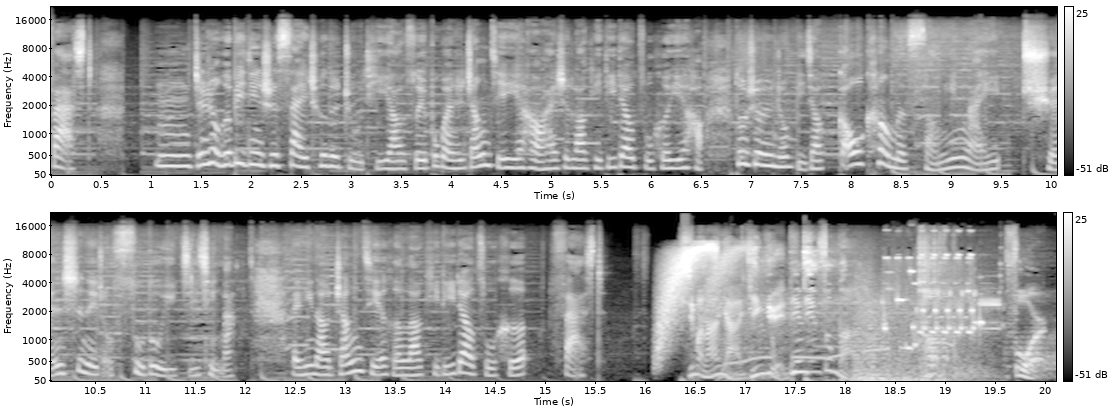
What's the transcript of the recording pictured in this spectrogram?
《Fast》。嗯，整首歌毕竟是赛车的主题啊，所以不管是张杰也好，还是 Lucky 低调组合也好，都是用一种比较高亢的嗓音来诠释那种速度与激情嘛。来听到张杰和 Lucky 低调组合 Fast。喜马拉雅音乐巅峰榜 Top Four。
